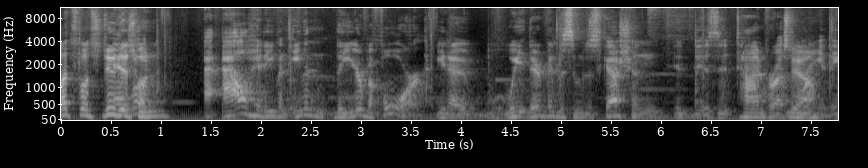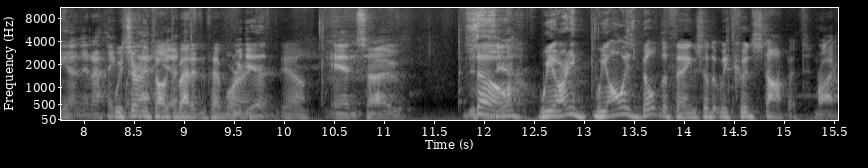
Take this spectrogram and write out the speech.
let's let's do And this look, one. Al had even even the year before, you know, we there'd been some discussion. Is it time for us to Yeah. bring it in? And I think We certainly talked hit, about it in February. We did, Yeah. And so, this So is it. we already we always built the thing so that we could stop it. right.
